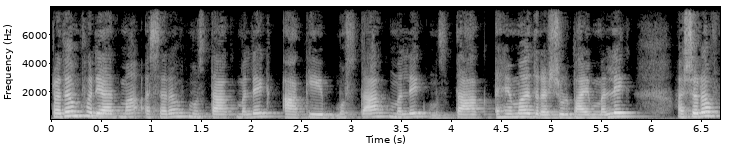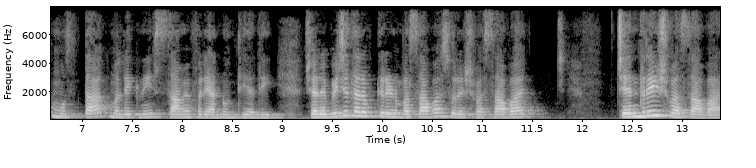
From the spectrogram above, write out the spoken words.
પ્રથમ ફરિયાદમાં અશરફ મુસ્તાક મલિક, આકિબ મુસ્તાક મલિક, મુસ્તાક અહેમદ, રસુલભાઈ મલિક, અશરફ મુસ્તાક મલિકની સામે ફરિયાદ નોંધી હતી. જ્યારે બીજી તરફ કિરણ વસાવા, સુરેશ વસાવા ચંદ્રેશ વસાવા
